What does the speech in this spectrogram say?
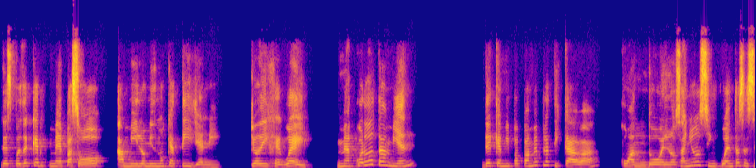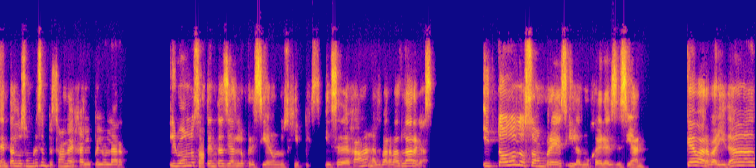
después de que me pasó a mí lo mismo que a ti, Jenny, yo dije, güey, me acuerdo también de que mi papá me platicaba cuando en los años 50, 60 los hombres empezaron a dejar el pelo largo. Y luego en los 70 ya lo crecieron los hippies y se dejaban las barbas largas. Y todos los hombres y las mujeres decían, qué barbaridad,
